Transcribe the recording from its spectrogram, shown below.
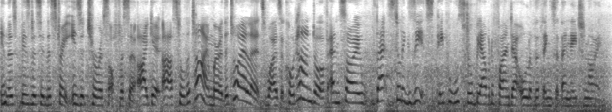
in this business industry is a tourist officer. I get asked all the time, where are the toilets? Why is it called Hahndorf? And so that still exists. People will still be able to find out all of the things that they need to know.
